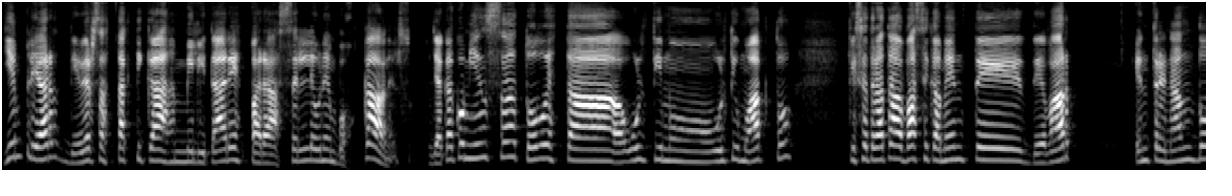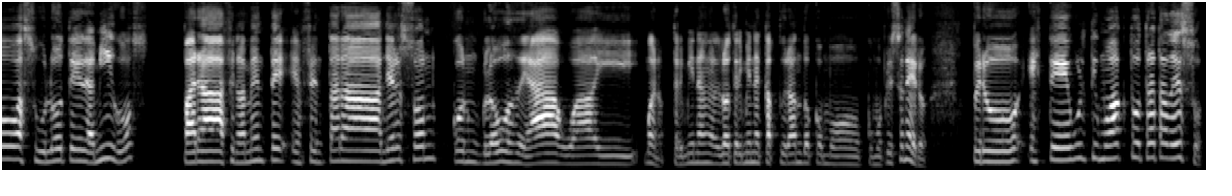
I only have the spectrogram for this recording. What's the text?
y emplear diversas tácticas militares para hacerle una emboscada a Nelson. Y acá comienza todo este último, último acto que se trata básicamente de Bart entrenando a su lote de amigos para finalmente enfrentar a Nelson con globos de agua y bueno, terminan, lo terminan capturando como, como prisionero. Pero este último acto trata de eso,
